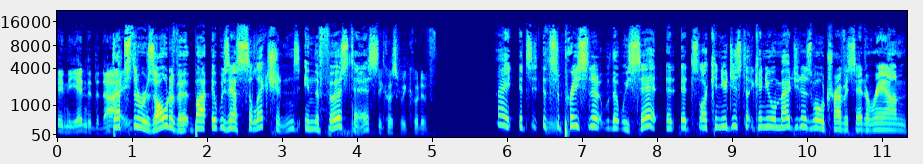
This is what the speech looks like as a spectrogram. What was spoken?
in the end of the day, That's the result of it. But it was our selections in the first test because we could have. Mate, it's it's the precedent that we set. It, it's like, can you just can you imagine as well? Travis Head around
